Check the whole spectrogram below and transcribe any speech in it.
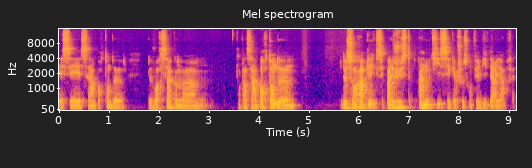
Et c'est important de, de voir ça comme, enfin c'est important de, de s'en rappeler que c'est pas juste un outil, c'est quelque chose qu'on fait vivre derrière en fait.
